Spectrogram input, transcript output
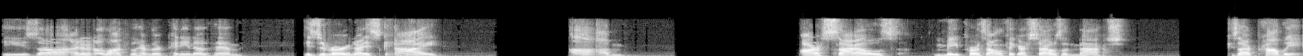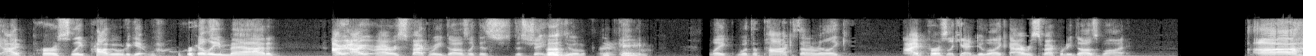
he's uh, I don't know a lot of people have their opinion of him. He's a very nice guy. Um, our styles, me personally, I don't think our styles would match. Because I probably, I personally probably would get really mad. I, I, I respect what he does, like this, the shit he's Huh, doing, in okay. like with the pockets on. Like, I personally can't do it. Like, I respect what he does, but uh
